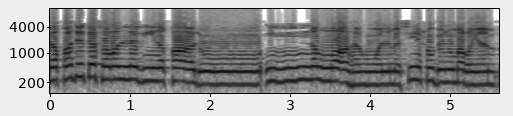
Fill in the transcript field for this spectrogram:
لقد كفر الذين قالوا إن الله هو المسيح بن مريم.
